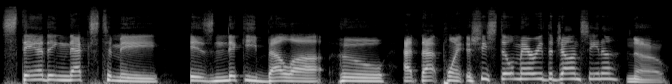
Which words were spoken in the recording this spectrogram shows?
standing next to me is Nikki Bella, who at that point is she still married to John Cena? no,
